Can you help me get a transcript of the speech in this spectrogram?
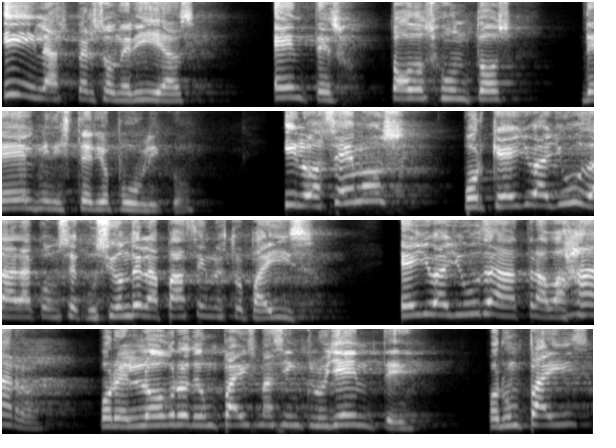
y las personerías entes todos juntos del Ministerio Público. Y lo hacemos porque ello ayuda a la consecución de la paz en nuestro país. Ello ayuda a trabajar por el logro de un país más incluyente, por un país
